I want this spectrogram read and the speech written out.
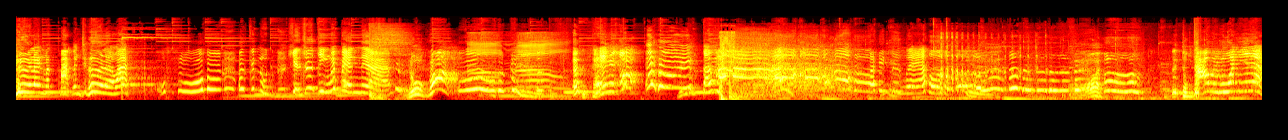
ชื่อเล่นมาปักเป็นชื่อเลยเหรอวะ โอ้โหก็หนูเขียนชื่อจริงไม่เป็นเนี่ย ลูกพ่อเอ๊ะแกเนี่ยอ้อตึงโอ้ยตึงแล้ว โอ้ยถุงเท้าไปม้วนอย่างเนี่ย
